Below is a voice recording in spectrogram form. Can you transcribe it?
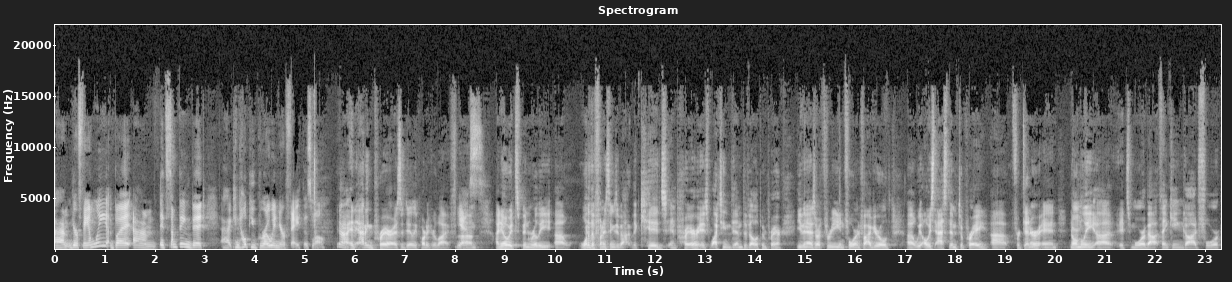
um, your family, but um, it's something that uh, can help you grow in your faith as well. Yeah, and adding prayer as a daily part of your life. Yes. I know it's been really uh, one of the funnest things about the kids and prayer is watching them develop in prayer. Even as our three and four and five year olds, uh, we always ask them to pray uh, for dinner. And normally uh, it's more about thanking God for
